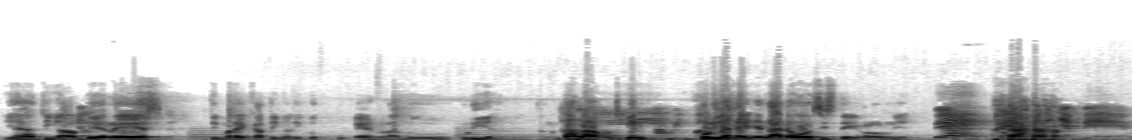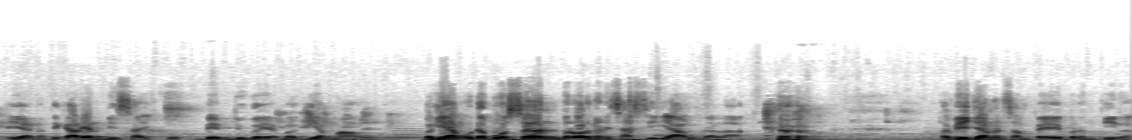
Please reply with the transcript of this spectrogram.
ya tinggal beres. Nanti mereka tinggal ikut UN lalu kuliah deh. Entahlah, untuk kuliah kayaknya nggak ada osis deh kalau kuliah. Iya, nanti kalian bisa ikut BEM juga ya bagi yang mau. Bagi yang udah bosen berorganisasi ya udahlah. Tapi ya jangan sampai berhenti lah.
